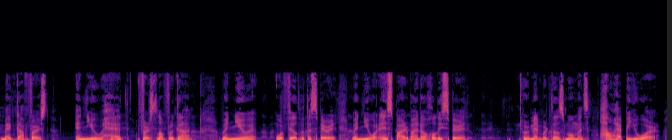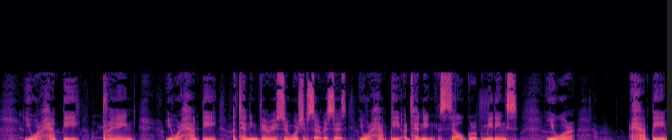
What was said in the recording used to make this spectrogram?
met God first and you had first love for God, when you were filled with the Spirit, when you were inspired by the Holy Spirit. Remember those moments, how happy you were. You were happy praying, you were happy attending various worship services, you were happy attending cell group meetings, you were happy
